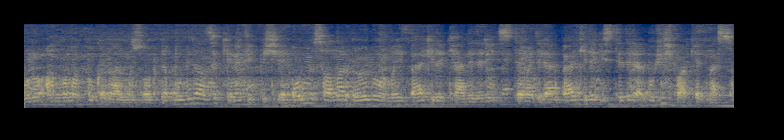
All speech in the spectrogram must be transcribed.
bunu anlamak bu kadar mı zor? Ya bu birazcık genetik bir şey. O insanlar öyle olmayı belki de kendileri istemediler. Belki de istediler. Bu hiç fark etmez.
